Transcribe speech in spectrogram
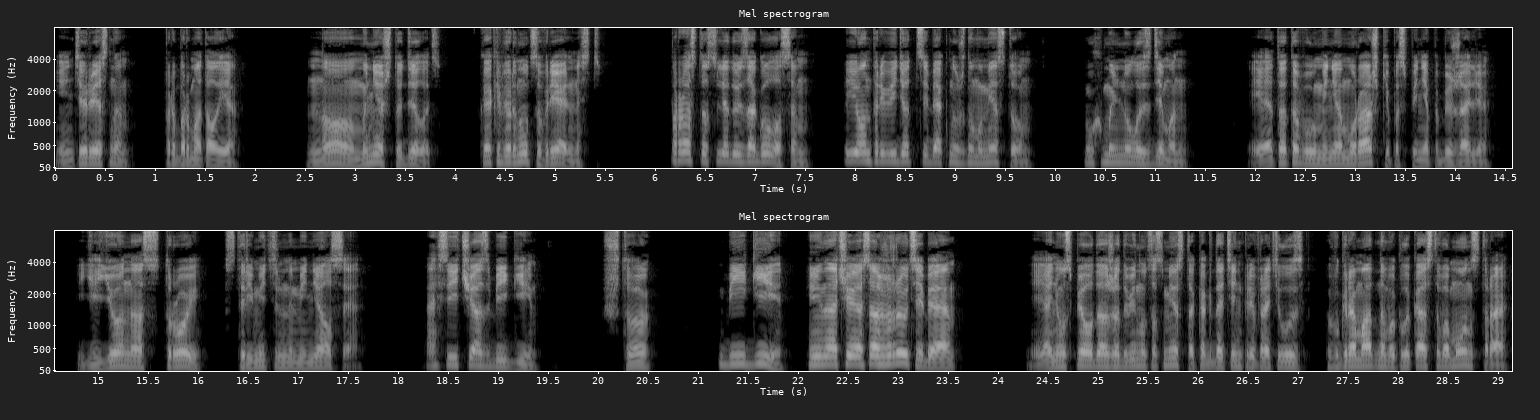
«Интересно», — пробормотал я. «Но мне что делать? Как вернуться в реальность?» «Просто следуй за голосом, и он приведет тебя к нужному месту», — ухмыльнулась демон. И от этого у меня мурашки по спине побежали. Ее настрой стремительно менялся. «А сейчас беги. «Что?» «Беги, иначе я сожру тебя!» Я не успел даже двинуться с места, когда тень превратилась в громадного клыкастого монстра,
